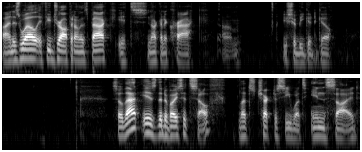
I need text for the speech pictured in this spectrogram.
Uh, and as well, if you drop it on its back, it's not going to crack. Um, you should be good to go. So that is the device itself. Let's check to see what's inside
